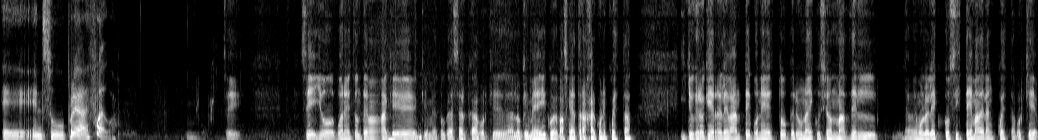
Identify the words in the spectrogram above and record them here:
eh, en su prueba de fuego. Sí. Sí, yo, bueno, esto es un tema que, me toca cerca porque a lo que me dedico es básicamente trabajar con encuestas. Y yo creo que es relevante poner esto, pero en una discusión más del, llamémoslo, el ecosistema de la encuesta, porque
